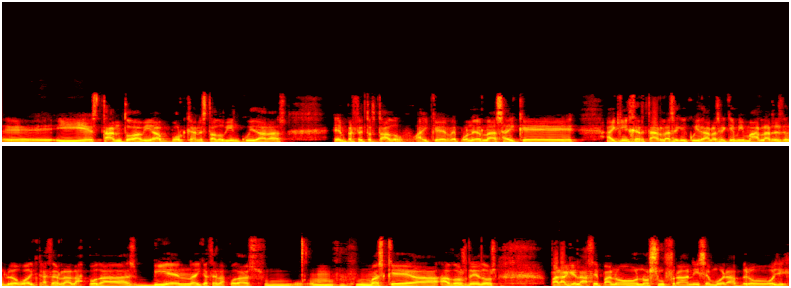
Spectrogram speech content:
eh, y están todavía porque han estado bien cuidadas. en perfecto estado. Hay que reponerlas, hay que, hay que injertarlas, hay que cuidarlas, hay que mimarlas, desde luego, hay que hacerlas las podas bien, hay que hacer las podas mm, mm, más que a, dos dedos para que la cepa no, no, sufra ni se muera, pero oye,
